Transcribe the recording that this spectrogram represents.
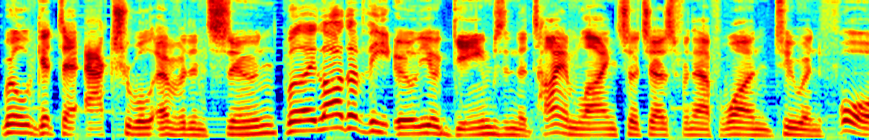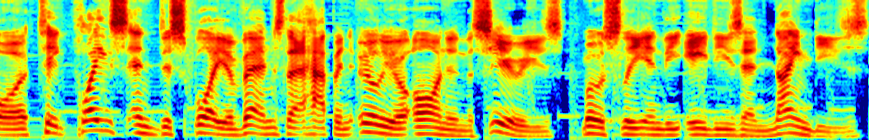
We'll get to actual evidence soon, but a lot of the earlier games in the timeline, such as FNAF 1, 2, and 4, take place and display events that happen earlier on in the series, mostly in the 80s and 90s.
